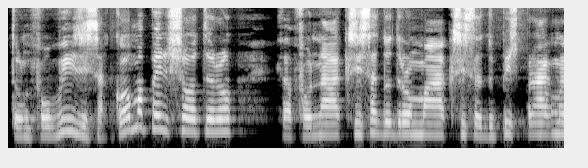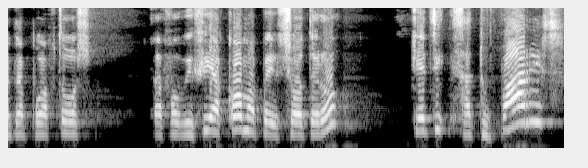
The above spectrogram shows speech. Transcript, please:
τον φοβίζεις ακόμα περισσότερο, θα φωνάξεις, θα τον τρομάξεις, θα του πεις πράγματα που αυτός θα φοβηθεί ακόμα περισσότερο και έτσι θα του πάρεις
